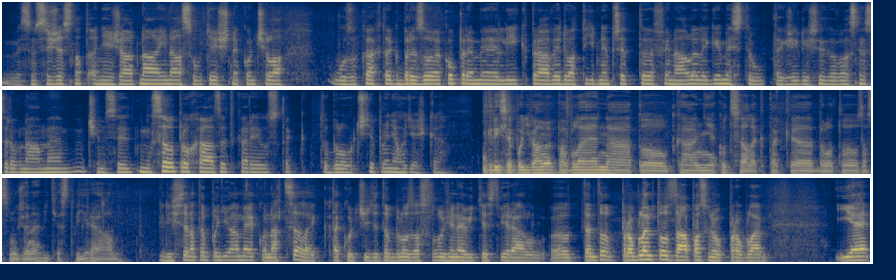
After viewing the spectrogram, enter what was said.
myslím si, že snad ani žádná jiná soutěž nekončila v úzokách tak brzo jako Premier League právě dva týdny před finále Ligy mistrů. Takže když si to vlastně srovnáme, čím si musel procházet Karius, tak to bylo určitě pro něho těžké. Když se podíváme, Pavle, na to utkání jako celek, tak eh, bylo to zasloužené vítězství Reálu. Když se na to podíváme jako na celek, tak určitě to bylo zasloužené vítězství Reálu. Eh, tento problém toho zápasu, nebo problém, je,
